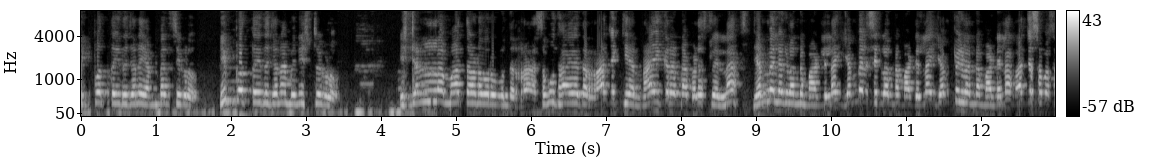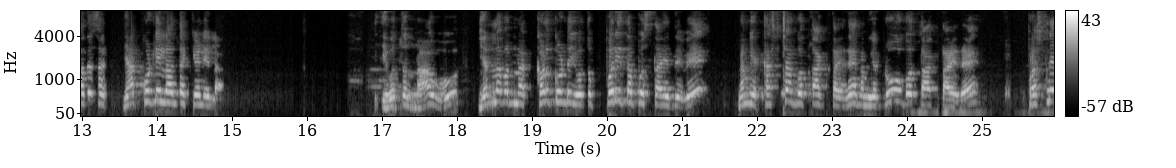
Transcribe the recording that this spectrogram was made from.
ಇಪ್ಪತ್ತೈದು ಜನ ಎಂ ಎಲ್ ಸಿಗಳು ಇಪ್ಪತ್ತೈದು ಜನ ಮಿನಿಸ್ಟ್ರುಗಳು. ಇಷ್ಟೆಲ್ಲ ಮಾತಾಡುವರು ಒಂದು ಸಮುದಾಯದ ರಾಜಕೀಯ ನಾಯಕರನ್ನ ಬೆಳೆಸಲಿಲ್ಲ ಎಂ ಎಲ್ ಎಗಳನ್ನ ಮಾಡಲಿಲ್ಲ ಎಂ ಎಲ್ ಸಿಗಳನ್ನ ಮಾಡಲಿಲ್ಲ ಎಂ ಪಿಗಳನ್ನ ಮಾಡಲಿಲ್ಲ, ರಾಜ್ಯಸಭಾ ಸದಸ್ಯ ಯಾಕೆ ಕೊಡ್ಲಿಲ್ಲ ಅಂತ ಕೇಳಿಲ್ಲ. ಇವತ್ತು ನಾವು ಎಲ್ಲವನ್ನ ಕಳ್ಕೊಂಡು ಇವತ್ತು ಪರಿತಪ್ಪಿಸ್ತಾ ಇದ್ದೀವಿ. ನಮ್ಗೆ ಕಷ್ಟ ಗೊತ್ತಾಗ್ತಾ ಇದೆ, ನಮ್ಗೆ ನೋವು ಗೊತ್ತಾಗ್ತಾ ಇದೆ. ಪ್ರಶ್ನೆ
